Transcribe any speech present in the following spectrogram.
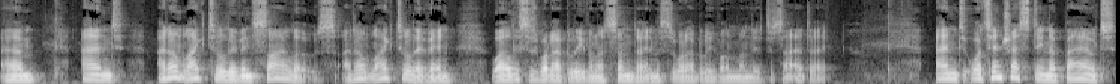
Um, and I don't like to live in silos. I don't like to live in, well, this is what I believe on a Sunday and this is what I believe on Monday to Saturday. And what's interesting about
